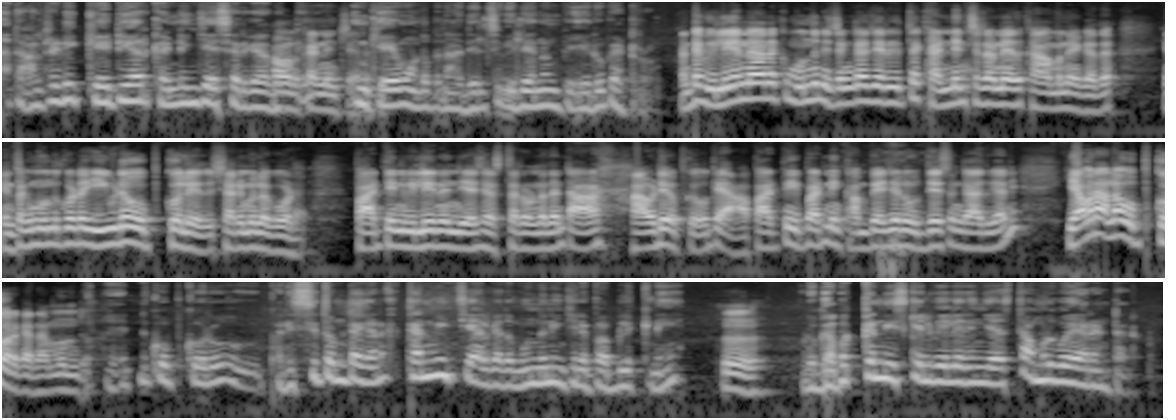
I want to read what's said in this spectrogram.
అది ఆల్రెడీ కేటీఆర్ ఖండించేశారు కాబట్టి ఇంకేం ఉండదు నాకు తెలిసి విలీనం పేరు పెట్టరు. అంటే విలీనానికి ముందు నిజంగా జరిగితే ఖండించడం అనేది కామనే కదా. ఇంతకు ముందు కూడా ఈవిడే ఒప్పుకోలేదు షర్మిల కూడా. పార్టీని విలీనం చేసేస్తారు ఉన్నదంటే ఆ- ఆవిడే ఒప్పుకో ఓకే ఆ పార్టీ ఈ పార్టీని కంపేర్ చేయడం ఉద్దేశం కాదు కానీ ఎవరు అలా ఒప్పుకోరు కదా ముందు? ఎందుకు ఒప్పుకోరు? పరిస్థితి ఉంటే కనుక కన్విన్స్ చేయాలి కదా ముందు నుంచి పబ్లిక్ని ఇప్పుడు గబక్కని తీసుకెళ్ళి విలీనం చేస్తే అమ్ముడు పోయారంటారు.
